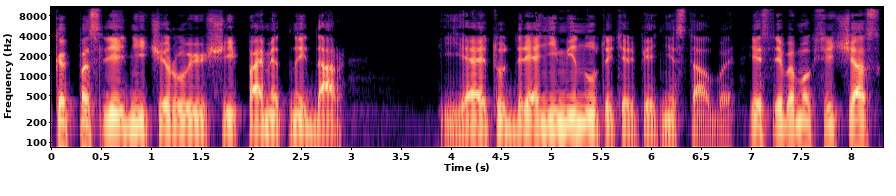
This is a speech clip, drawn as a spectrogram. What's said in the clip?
как последний чарующий памятный дар – я эту дрянь и минуты терпеть не стал бы, если бы мог сейчас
